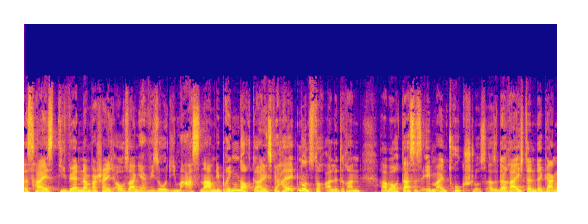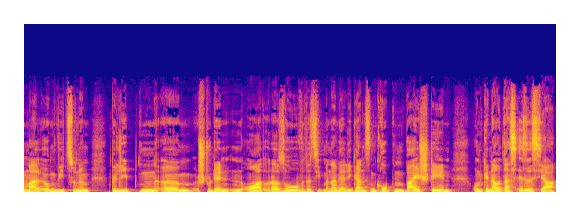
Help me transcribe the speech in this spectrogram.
Das heißt, die werden dann wahrscheinlich auch sagen, ja, wieso, die Maßnahmen, die bringen doch gar nichts, wir halten uns doch alle dran. Aber auch das ist eben ein Trugschluss. Also da reicht dann der Gang mal irgendwie zu einem beliebten ähm, Studentenort oder so, da sieht man dann wieder die ganzen Gruppen beistehen. Und genau das ist es ja.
